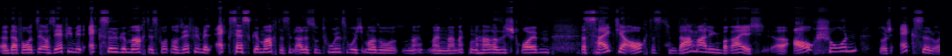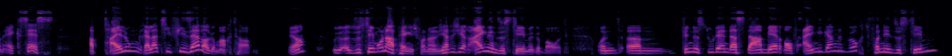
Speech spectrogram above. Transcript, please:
Äh, da wurde auch sehr viel mit Excel gemacht, es wurde noch sehr viel mit Access gemacht. Das sind alles so Tools, wo ich immer so, so meine Nackenhaare sich sträuben. Das zeigt ja auch, dass zum damaligen Bereich äh, auch schon durch Excel und Access Abteilungen relativ viel selber gemacht haben. Ja, systemunabhängig voneinander. Die haben sich ihre eigenen Systeme gebaut. Und ähm, findest du denn, dass da mehr drauf eingegangen wird von den Systemen?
